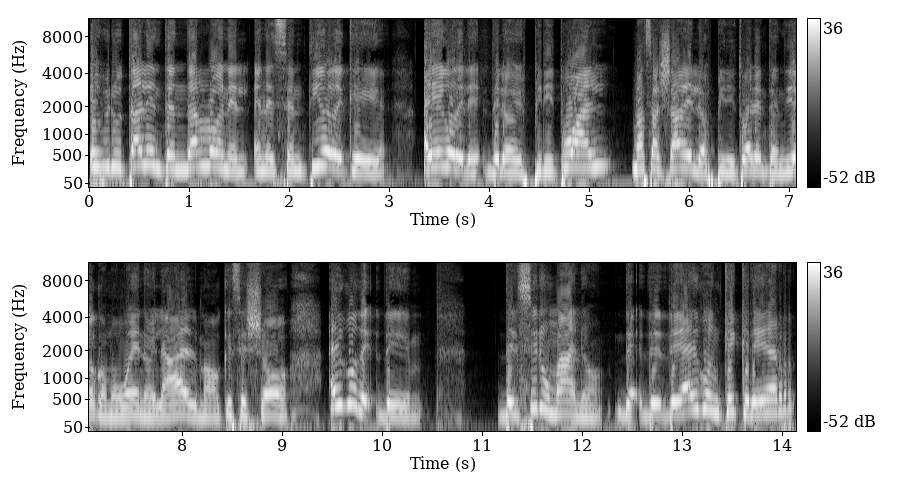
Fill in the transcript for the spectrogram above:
es brutal entenderlo en el, en el sentido de que hay algo de, lo espiritual, más allá de lo espiritual entendido como, bueno, el alma o qué sé yo, algo de, de- del ser humano, de, de- de algo en qué creer,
